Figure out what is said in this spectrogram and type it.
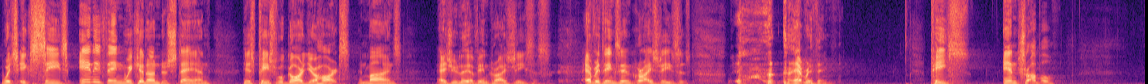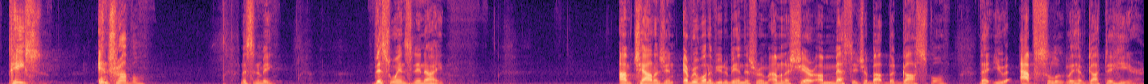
which exceeds anything we can understand His peace will guard your hearts and minds as you live in Christ Jesus. Everything's in Christ Jesus. Everything. Peace in trouble. Peace in trouble. Listen to me. This Wednesday night, I'm challenging every one of you to be in this room. I'm going to share a message about the gospel that you absolutely have got to hear.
